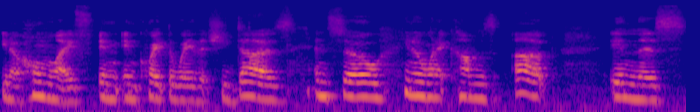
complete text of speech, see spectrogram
you know, home life in, in quite the way that she does. And so, you know, when it comes up in this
